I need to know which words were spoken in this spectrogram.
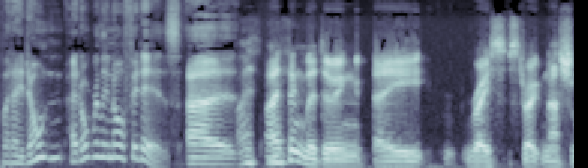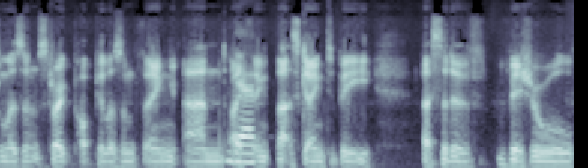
but I don't. I don't really know if it is. Uh, I, I, think they're doing a race stroke nationalism stroke populism thing, and yeah. I think that's going to be a sort of visual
